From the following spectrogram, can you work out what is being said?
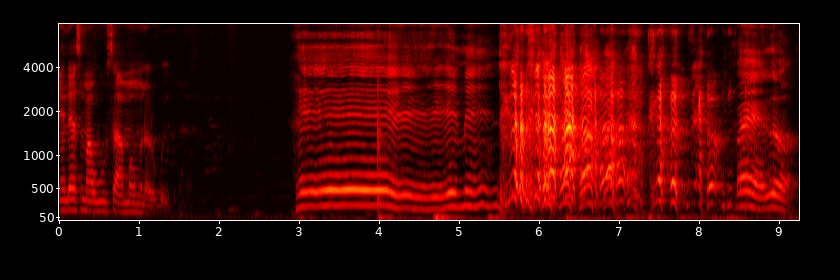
and that's my woosah moment of the week. Hey, man. man, look.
